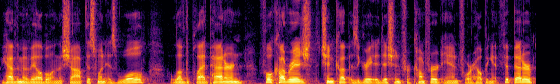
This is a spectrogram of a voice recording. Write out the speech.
We have them available in the shop. This one is wool. Love the plaid pattern. Full coverage. The chin cup is a great addition for comfort and for helping it fit better.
